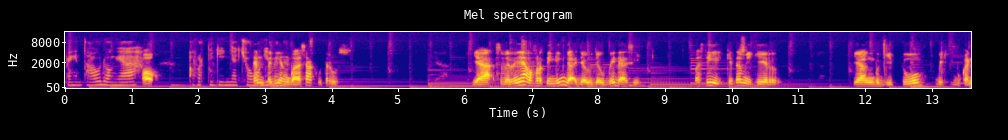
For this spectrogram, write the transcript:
Pengen tahu dong ya. Oh. Overthinkingnya cowok kan gimana? tadi yang bahas aku terus. Ya sebenarnya overthinking nggak jauh-jauh beda sih. Pasti kita mikir yang begitu bukan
